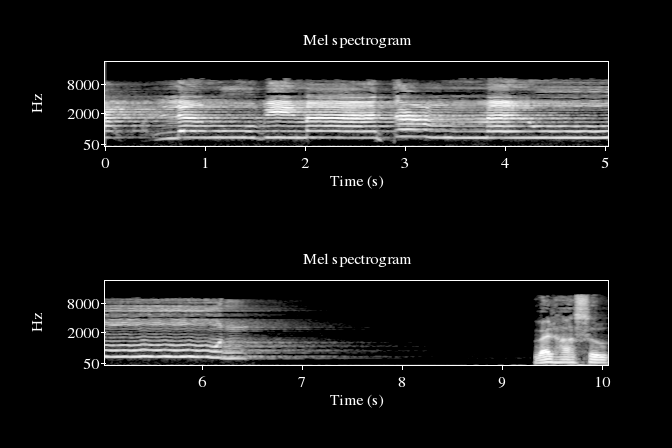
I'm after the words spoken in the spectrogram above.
أعلم بما تعملون Velhasıl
